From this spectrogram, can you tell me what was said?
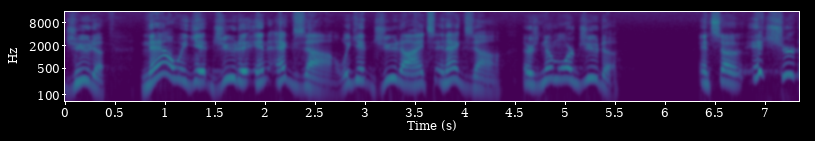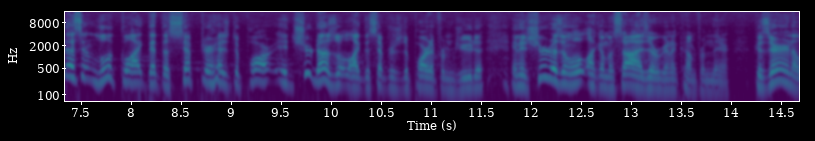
Judah. Now we get Judah in exile. We get Judites in exile. There's no more Judah. And so it sure doesn't look like that the scepter has departed. It sure does look like the scepter's departed from Judah, and it sure doesn't look like a Messiah is ever going to come from there because they're in a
